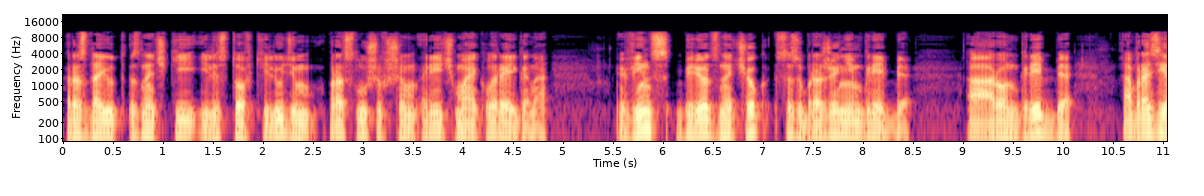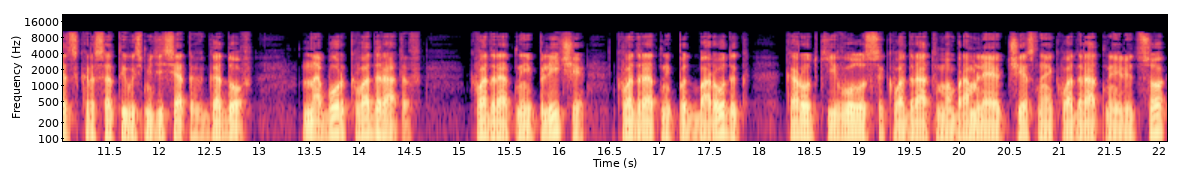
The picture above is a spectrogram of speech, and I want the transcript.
раздают значки и листовки людям, прослушавшим речь Майкла Рейгана. Винс берет значок с изображением Гребби, Аарон Гребби – образец красоты 80-х годов, набор квадратов – Квадратные плечи, квадратный подбородок, короткие волосы квадратом обрамляют честное квадратное лицо,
